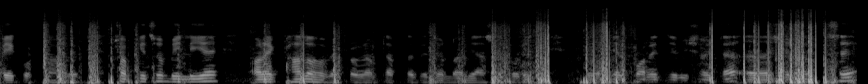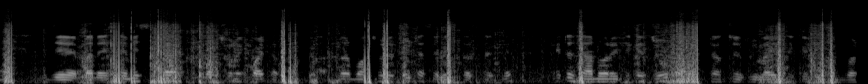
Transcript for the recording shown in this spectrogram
পে করতে হবে। সবকিছু মিলিয়ে অনেক ভালো হবে প্রোগ্রামটা আপনাদের জন্য, আমি আশা করি। তো এরপরের যে বিষয়টা সেটা হচ্ছে যে মানে সেমিস্টার বছরে কয়টা থাকবে? আপনার বছরে দুইটা সেমিস্টার থাকবে। একটা জানুয়ারি থেকে জুন, আর একটা হচ্ছে জুলাই থেকে ডিসেম্বর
